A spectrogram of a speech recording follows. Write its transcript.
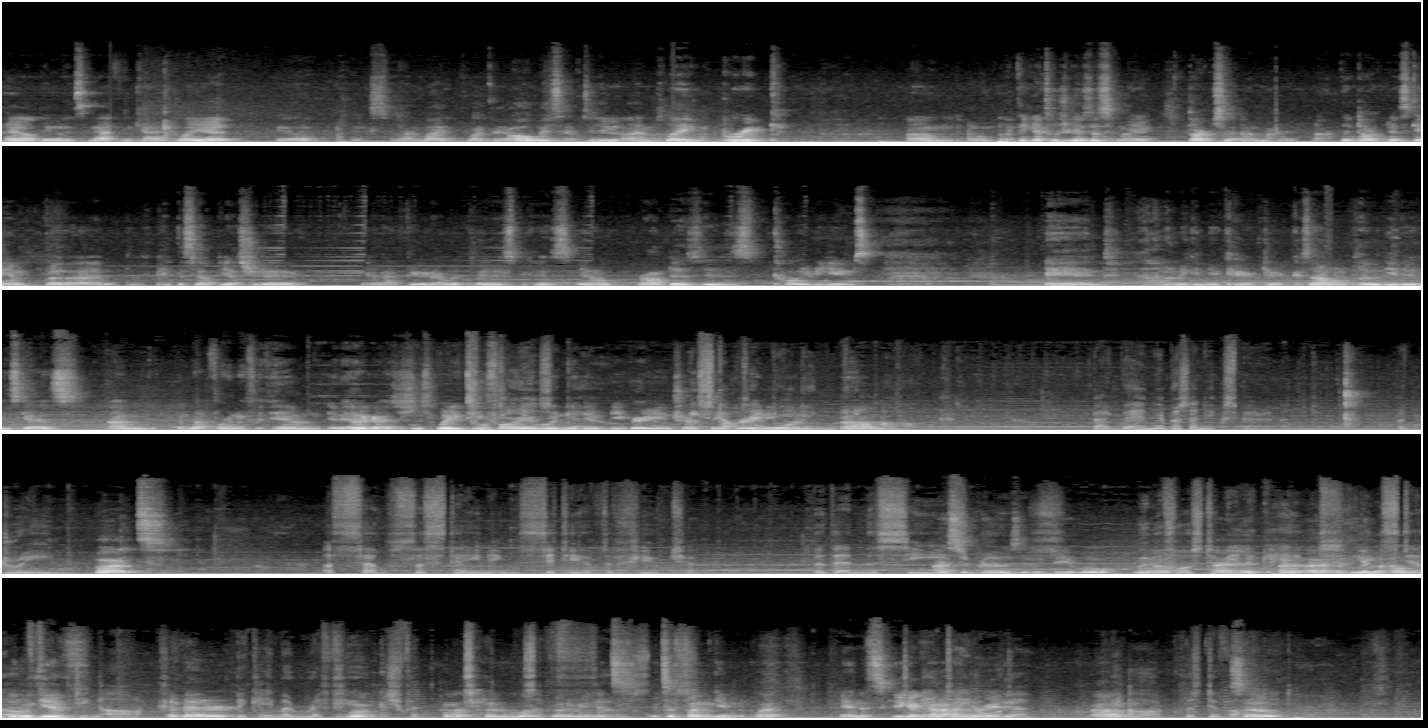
Hi all doing? It's Matt and Can I Play Yet? Yeah, thanks my mic like I always have to do. I'm playing Brink. Um, I, don't, I think I told you guys this in my dark uh, my uh, the darkness game, but uh, I picked this up yesterday, and I figured I would play this because you know Rob does his Call of Duty games, and I want to make a new character because I don't want to play with either of these guys. I'm I'm not far enough with him, and the other guys are just way too far. It wouldn't even be very interesting for anyone. Um, then, it was an experiment, a dream, but a self-sustaining city of the future. But then the seas I suppose it would be a little. We You were forced to I, I, relocate. I, I think it'll help. It'll give a better became a refuge look. for not a better look, but I mean it's it's a fun game to play, and it's it got kind of underrated. order, Um, so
